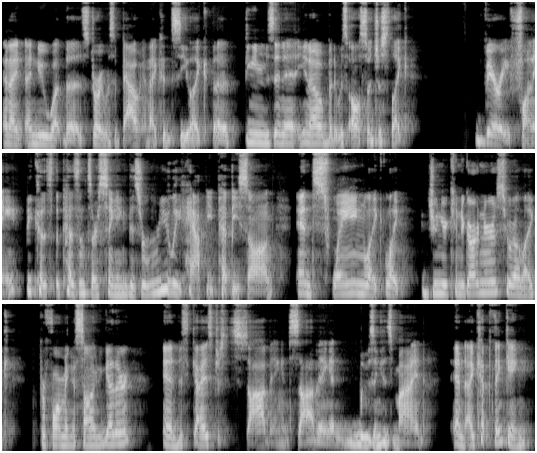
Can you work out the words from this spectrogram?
and I, I knew what the story was about and I could see like the themes in it, you know, but it was also just like very funny because the peasants are singing this really happy, peppy song and swaying like like junior kindergartners who are like performing a song together and this guy's just sobbing and sobbing and losing his mind. And I kept thinking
